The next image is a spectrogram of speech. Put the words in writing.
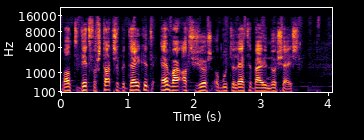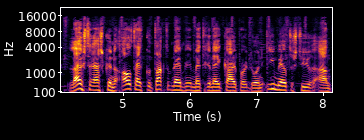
Want dit voor starters betekent en waar adviseurs op moeten letten bij hun dossiers. Luisteraars kunnen altijd contact opnemen met René Kuiper door een e-mail te sturen aan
